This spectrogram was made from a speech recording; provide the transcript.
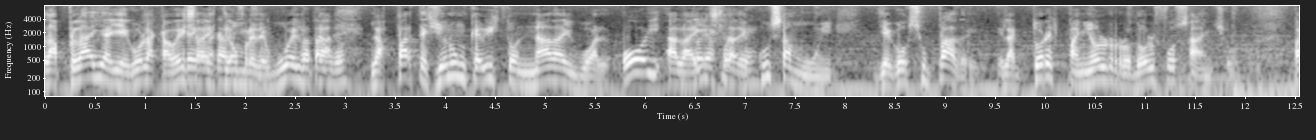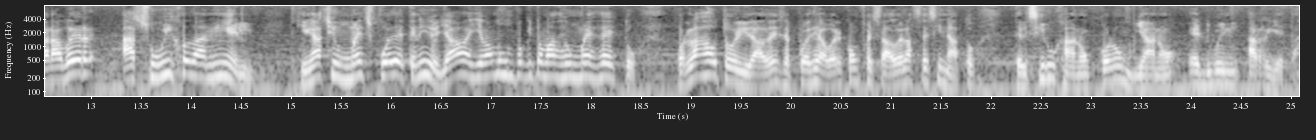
la playa llegó la cabeza Llegó de la este cabeza, hombre de vuelta. flotando. Las partes, yo nunca he visto nada igual. Hoy a la isla de. Cusamui llegó su padre, el actor español Rodolfo Sancho, para ver a su hijo Daniel, quien hace un mes fue detenido. Ya llevamos un poquito más de un mes de esto por las autoridades después de haber confesado el asesinato del cirujano colombiano Edwin Arrieta.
